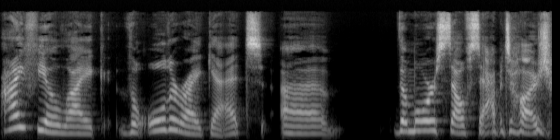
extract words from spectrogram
i feel like the older i get uh, the more self-sabotage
